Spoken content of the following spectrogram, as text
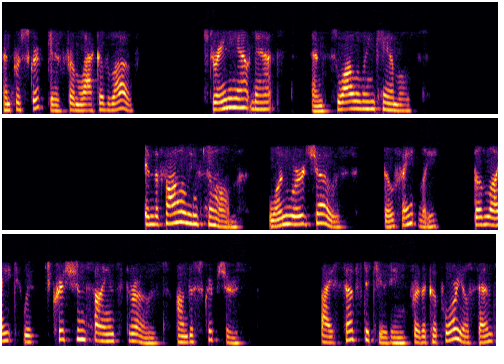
and prescriptive from lack of love, straining out gnats and swallowing camels. In the following psalm, one word shows, though faintly, the light which Christian science throws on the scriptures by substituting for the corporeal sense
